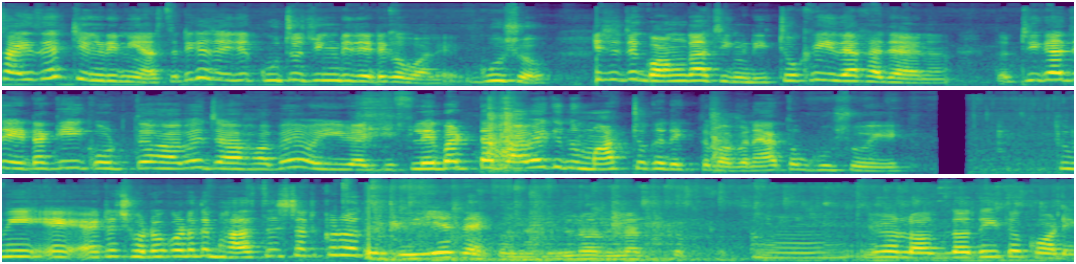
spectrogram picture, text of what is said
সাইজের চিংড়ি নিয়ে আসতে, ঠিক আছে? এই যে কুচো চিংড়ি যেটাকে বলে, ঘুষো। এসেছে গঙ্গা চিংড়ি, চোখেই দেখা যায় না। তো ঠিক আছে, এটাকেই করতে হবে, যা হবে ওই আর কি ফ্লেভারটা পাবে, কিন্তু মাছ চোখে দেখতে পাবে না, এত ঘুষো এ। তুমি এ- এটা ছোট করে তো ভাজতে স্টার্ট করো? ধুয়ে দেখো না লদ লদ করতে। হুম, এগুলো লদলদেই তো করে।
